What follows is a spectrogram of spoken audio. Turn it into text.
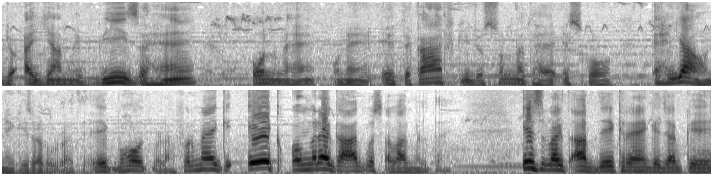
جو ایام بیز ہیں، ان میں انہیں اعتکاف کی جو سنت ہے، اس کو احیاء ہونے کی ضرورت ہے۔ ایک بہت بڑا فرمایا کہ ایک عمرہ کا آپ کو ثواب ملتا ہے۔ اس وقت آپ دیکھ رہے ہیں کہ جبکہ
